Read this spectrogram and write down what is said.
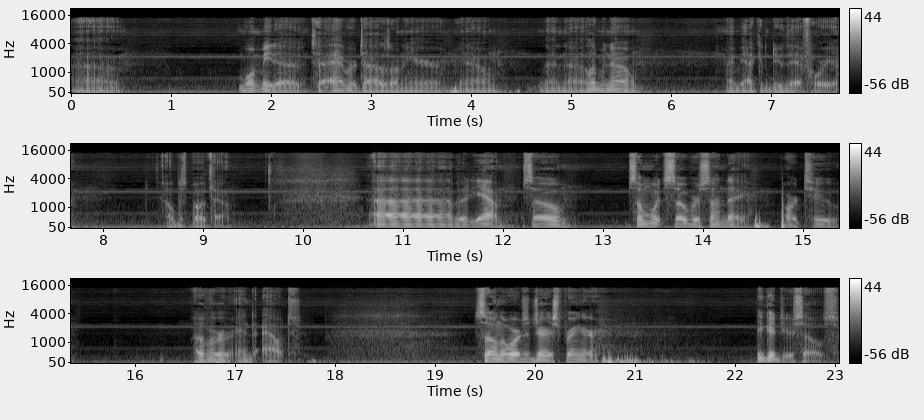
uh, want me to, to advertise on here, you know, then uh, let me know. Maybe I can do that for you. Help us both out. Uh, but yeah, so somewhat sober Sunday, part two. Over and out. So, in the words of Jerry Springer, be good to yourselves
